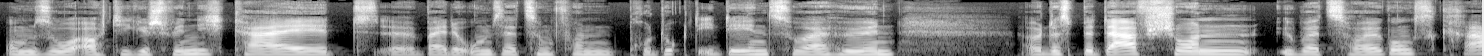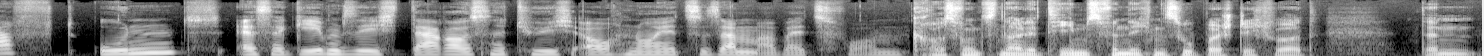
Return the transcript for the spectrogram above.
um so auch die Geschwindigkeit äh, bei der Umsetzung von Produktideen zu erhöhen. Aber das bedarf schon Überzeugungskraft und es ergeben sich daraus natürlich auch neue Zusammenarbeitsformen. Crossfunktionale Teams finde ich ein super Stichwort, denn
